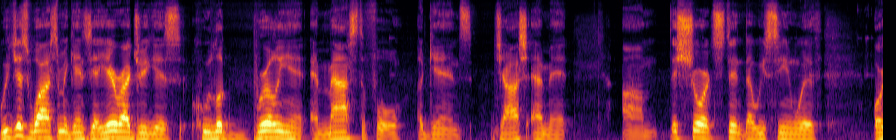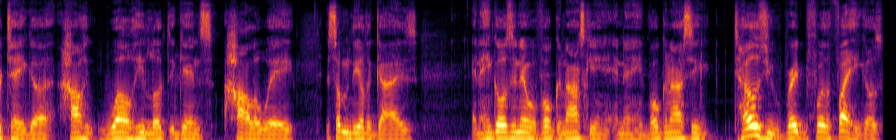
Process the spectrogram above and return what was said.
We just watched him against Yair Rodriguez, who looked brilliant and masterful against Josh Emmett. Um, this short stint that we've seen with Ortega, how well he looked against Holloway, and some of the other guys, and then he goes in there with Volkanovski, and then he, Volkanovski tells you right before the fight, he goes,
